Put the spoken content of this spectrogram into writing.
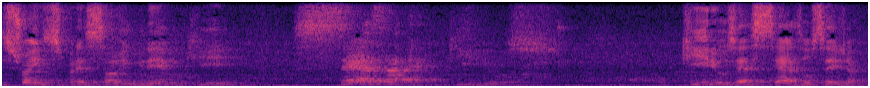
Existe uma expressão em grego que César é Kyrios. O Kyrios é César, ou seja,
